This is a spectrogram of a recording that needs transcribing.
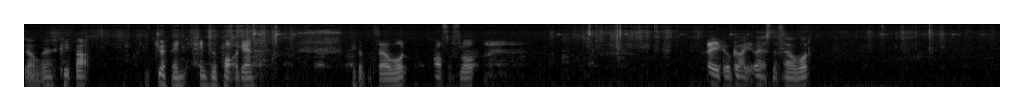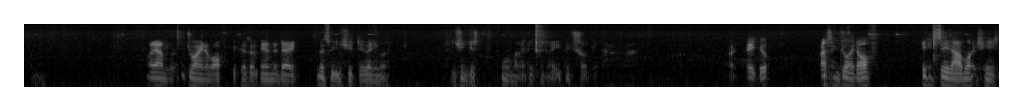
So I'm going to keep that dripping into the pot again. Pick up the wood off the floor. There you go guys there's the ferro rod. I am drying them off because at the end of the day that's what you should do anyway. You shouldn't just automatically do that you can shrug it Right, there you go. That's dried off. You can see how much he's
